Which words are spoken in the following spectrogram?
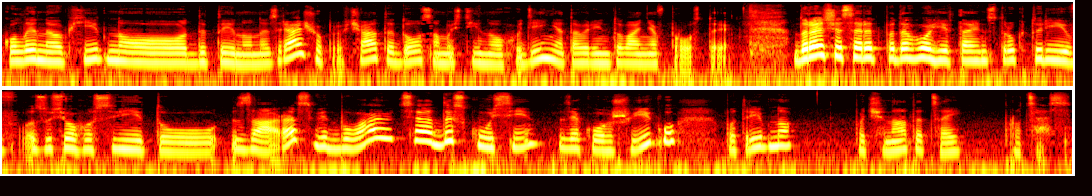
коли необхідно дитину незрячу привчати до самостійного ходіння та орієнтування в просторі. До речі, серед педагогів та інструкторів з усього світу зараз відбуваються дискусії, з якого ж віку потрібно починати цей процес.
